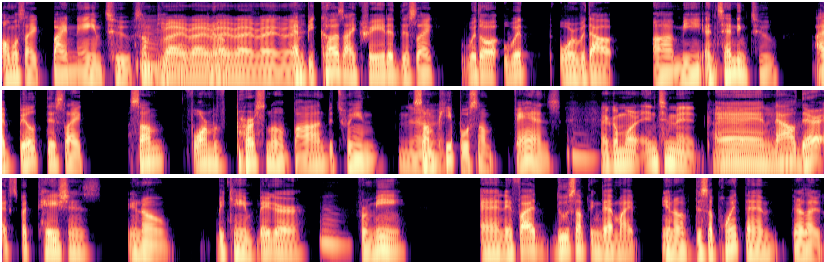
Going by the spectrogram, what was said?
almost like by name too. Some Mm. people, right, right, you know? right, right, right, right. And because I created this like with or with or without uh, me intending to, I built this like some form of personal bond between some people, some fans, Mm. like a more intimate kind and of. now Mhm. their expectations, you know, became bigger Mm. for me. And if I do something that might, you know, disappoint them, they're like,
